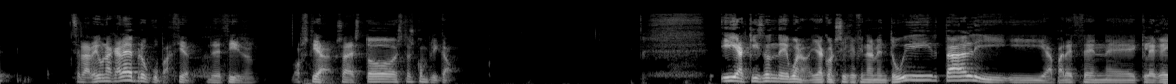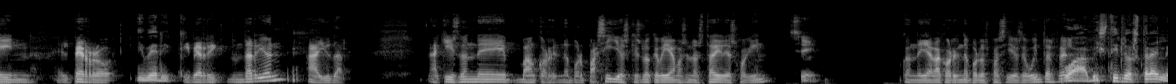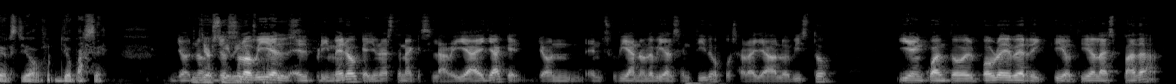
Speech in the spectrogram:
Se la ve una cara de preocupación, de decir, hostia, o sea, esto, esto es complicado. Y aquí es donde, bueno, ella consigue finalmente huir, tal, y, y aparecen eh, Clegane, el perro, y Beric Dondarrion a ayudar. Aquí es donde van corriendo por pasillos, que es lo que veíamos en los trailers, Joaquín, Sí. cuando ella va corriendo por los pasillos de Winterfell. Buah, ¿visteis los trailers? Yo, yo pasé. Yo, no- Yo sí solo vi el, primero, que hay una escena que se la veía a ella, que yo en, en su día no le veía el sentido, pues ahora ya lo he visto. Y en cuanto el pobre Berrick, tío, tira la espada,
